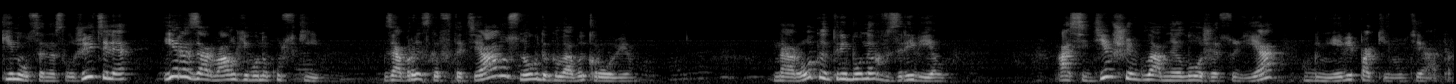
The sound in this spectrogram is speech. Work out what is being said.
кинулся на служителя и разорвал его на куски, забрызгав Татьяну с ног до головы кровью. Народ на трибунах взревел, а сидевший в главной ложе судья в гневе покинул театр.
